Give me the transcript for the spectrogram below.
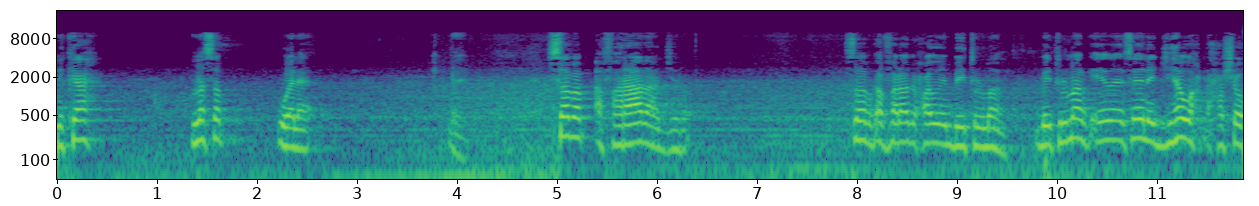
nikaax nasab walaa. Sabab afaraadaa jiro. Sababka afaraad waxaa weya baytulmaal. Baytulmaalka iyada isagana jiha wax dhaxasho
